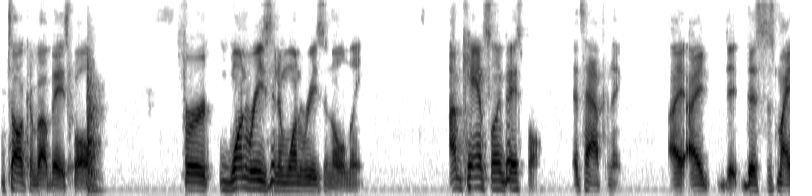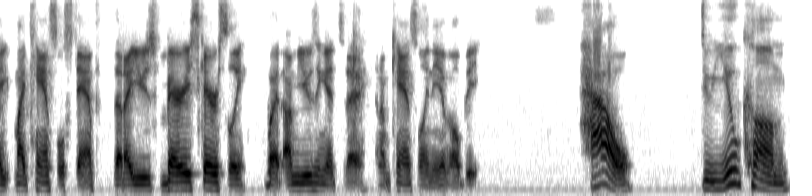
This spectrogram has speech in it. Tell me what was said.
I'm talking about baseball for one reason and one reason only. I'm canceling baseball. It's happening. I, I this is my my cancel stamp that I use very scarcely, but I'm using it today, and I'm canceling the MLB. How do you come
